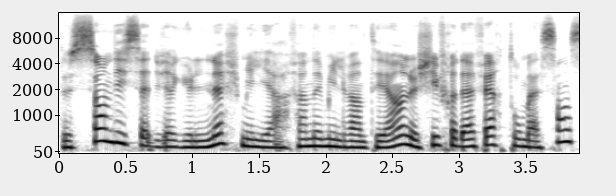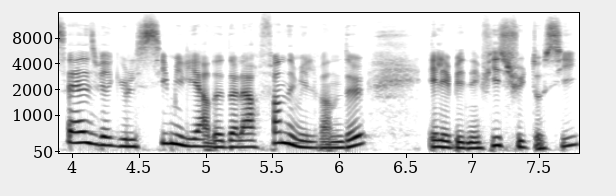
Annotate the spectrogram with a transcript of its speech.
De 117,9 milliards fin 2021, le chiffre d'affaires tombe à 116,6 milliards de dollars fin 2022 et les bénéfices chutent aussi,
